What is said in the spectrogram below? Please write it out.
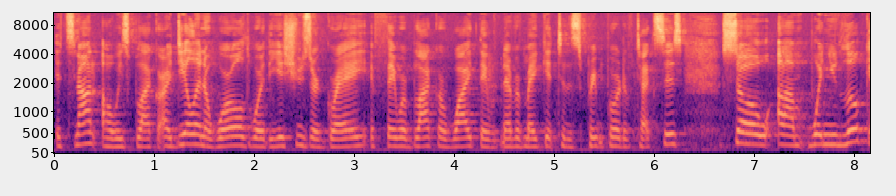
it's not always black. I deal in a world where the issues are gray. If they were black or white, they would never make it to the Supreme Court of Texas. So um, when you look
